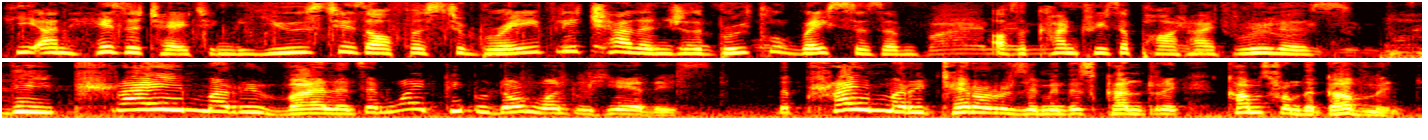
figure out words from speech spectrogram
he unhesitatingly used his office to bravely challenge the brutal racism of the country's apartheid rulers. The primary violence, and white people don't want to hear this, the primary terrorism in this country comes from the government.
